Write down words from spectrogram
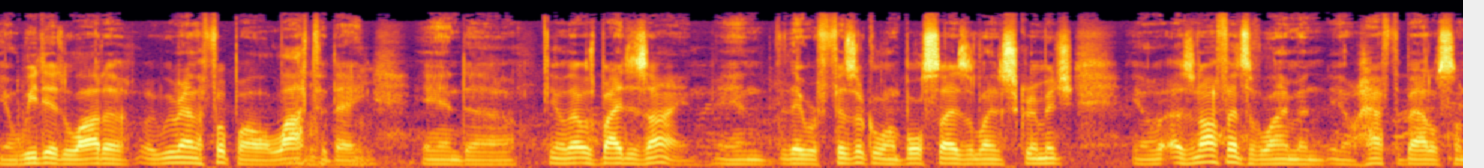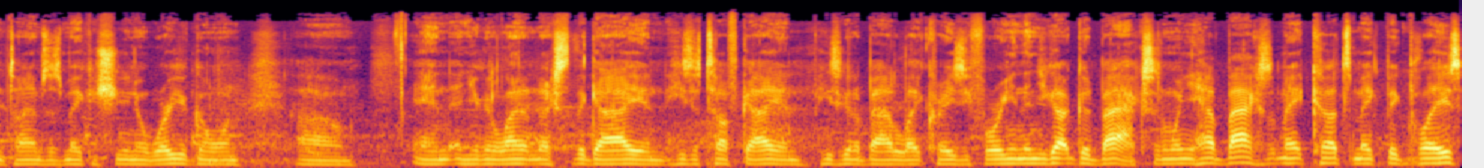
you know, we did a lot of we ran the football a lot today, and uh, you know that was by design. And they were physical on both sides of the line of scrimmage. You know, as an offensive lineman, you know, half the battle sometimes is making sure you know where you're going. Um, and, and you're going to line up next to the guy, and he's a tough guy, and he's going to battle like crazy for you. And then you got good backs, and when you have backs that make cuts, make big plays,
